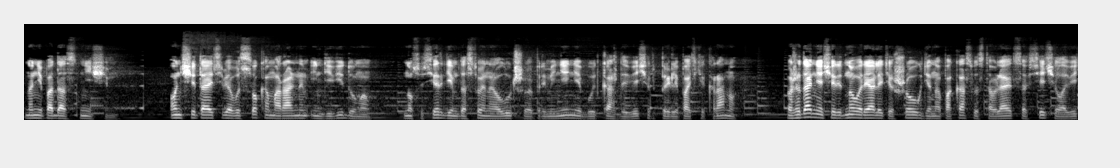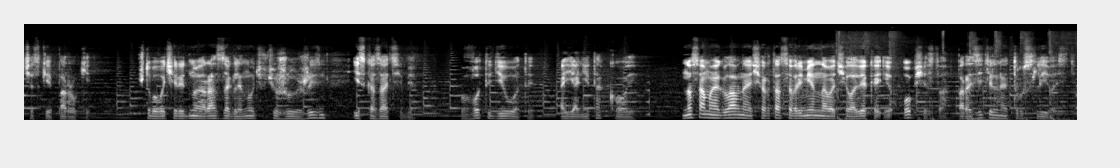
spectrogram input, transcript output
но не подаст нищим. Он считает себя высокоморальным индивидуумом, но с усердием достойного лучшего применения будет каждый вечер прилипать к экрану в ожидании очередного реалити-шоу, где на показ выставляются все человеческие пороки, чтобы в очередной раз заглянуть в чужую жизнь и сказать себе «Вот идиоты, а я не такой». Но самая главная черта современного человека и общества – поразительная трусливость.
